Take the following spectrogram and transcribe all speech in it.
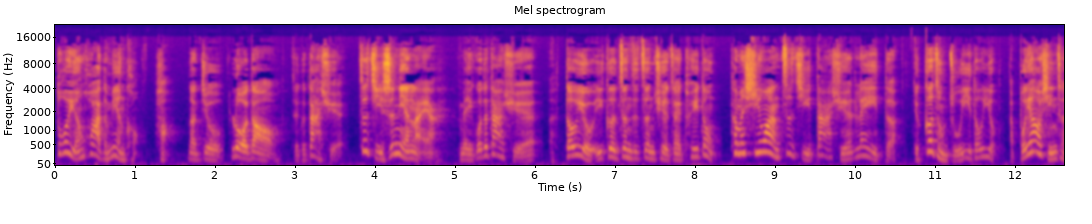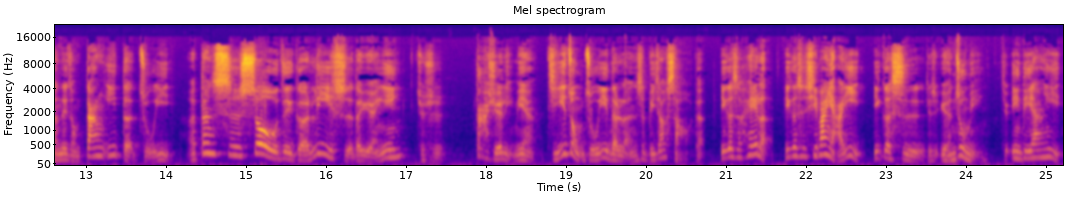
多元化的面孔。好，那就落到这个大学。这几十年来呀，美国的大学都有一个政治正确在推动，他们希望自己大学内的就各种主意都有啊，不要形成那种单一的族裔。呃，但是受这个历史的原因，就是大学里面几种族裔的人是比较少的，一个是黑人，一个是西班牙裔，一个是就是原住民。就印第安裔，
